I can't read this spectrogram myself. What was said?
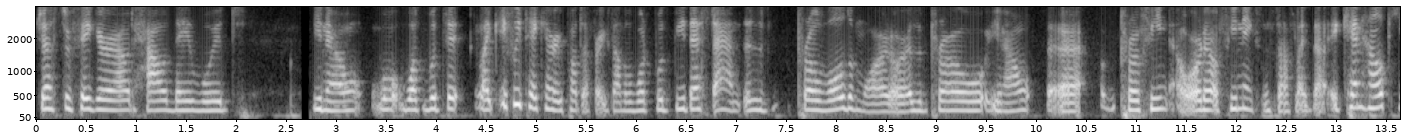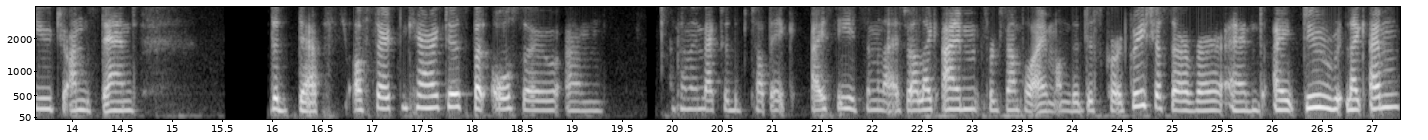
just to figure out how they would, you know, what, what would the like if we take Harry Potter for example, what would be their stand? Is pro Voldemort or is it pro, you know, uh, pro Phoen- Order of Phoenix and stuff like that? It can help you to understand the depth of certain characters, but also um, coming back to the topic, I see it similar as well. Like I'm, for example, I'm on the Discord Grisha server, and I do like I'm,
